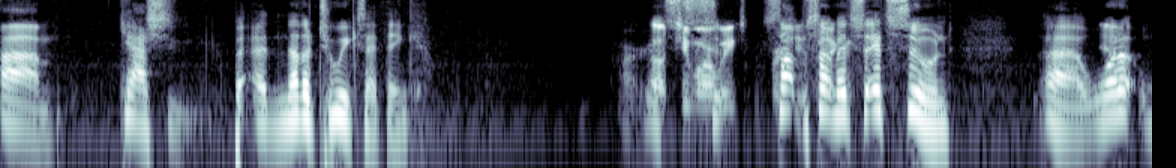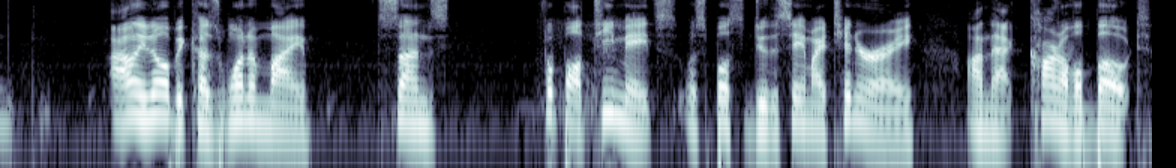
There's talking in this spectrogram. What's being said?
um, yeah, she, another two weeks, I think. Or Oh, it's two more weeks before Some, some, it's it's soon. Uh, what I only know because one of my son's football teammates was supposed to do the same itinerary on that Carnival boat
